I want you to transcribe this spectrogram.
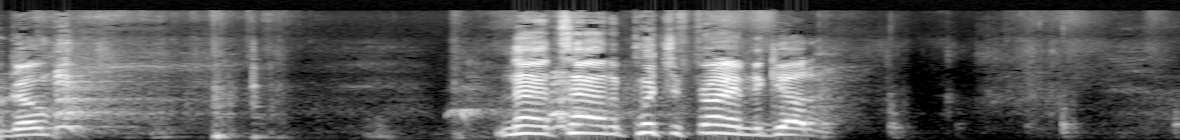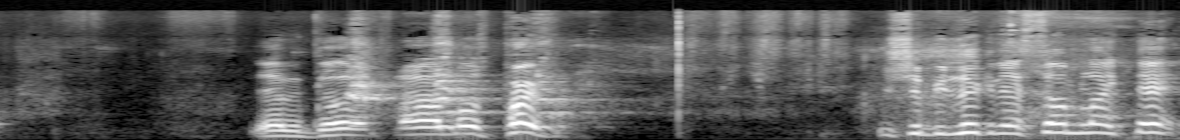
We go. Now time to put your frame together. There we go. Almost perfect. You should be looking at something like that.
